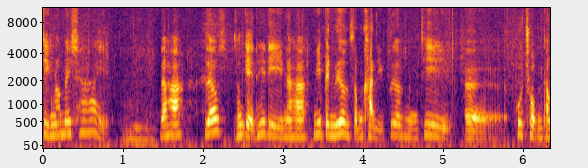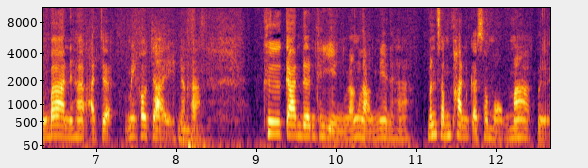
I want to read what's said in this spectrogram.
ริงๆแล้วไม่ใช่อืมนะคะแล้วสังเกตให้ดีนะคะนี่เป็นเรื่องสำคัญอีกเรื่องหนึ่งที่เอ่อผู้ชมทางบ้านนะคะอาจจะไม่เข้าใจนะคะ คือการเดินเขย่งหลังๆเนี่ยนะคะมันสัมพันธ์กับสมองมากเลย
